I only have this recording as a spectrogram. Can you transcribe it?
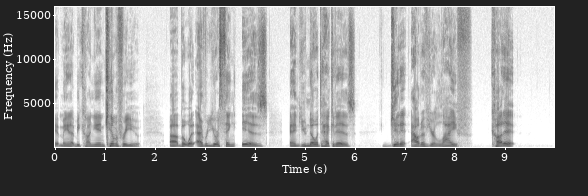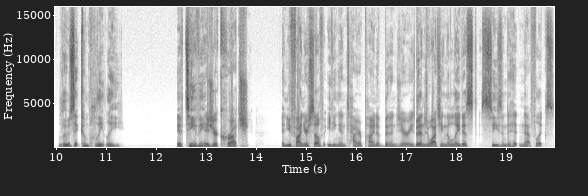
It may not be Kanye and Kim for you, uh, but whatever your thing is, and you know what the heck it is, get it out of your life. Cut it. Lose it completely. If TV is your crutch and you find yourself eating an entire pint of Ben and Jerry's, binge watching the latest season to hit Netflix,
